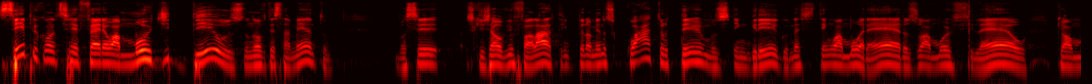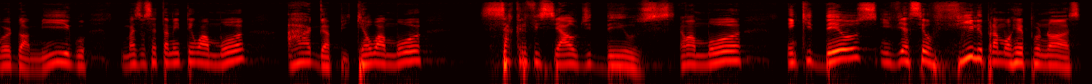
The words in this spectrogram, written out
Sempre quando se refere ao amor de Deus no Novo Testamento, você acho que já ouviu falar, tem pelo menos quatro termos em grego, né? Você tem o amor eros, o amor filéu, que é o amor do amigo, mas você também tem o amor ágape, que é o amor sacrificial de Deus. É um amor em que Deus envia seu filho para morrer por nós.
